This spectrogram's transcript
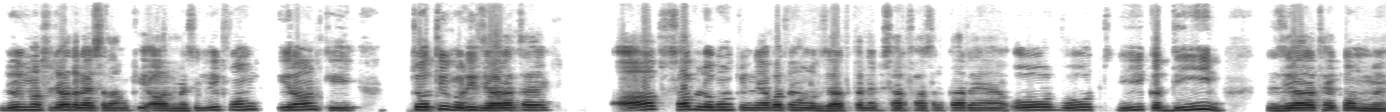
جو امام سجاد علیہ السلام کی آل میں سے۔ یہ قوم ایران کی چوتھی بڑی زیارت ہے۔ آپ سب لوگوں کی نیابت میں ہم لوگ زیارت کرنے کا شرف حاصل کر رہے ہیں اور بہت ہی قدیم زیارت ہے قوم میں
